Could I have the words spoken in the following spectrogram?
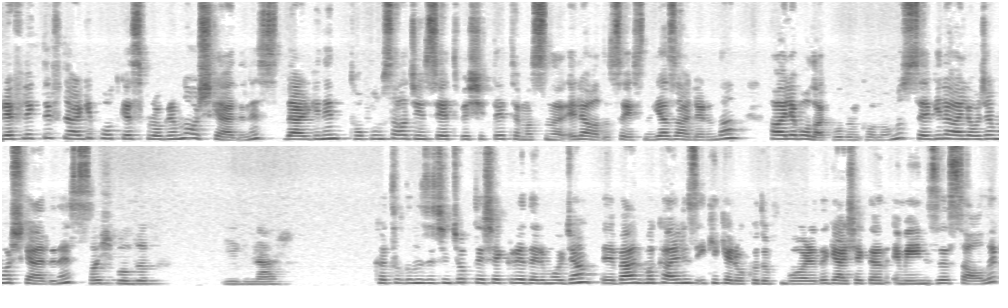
Reflektif Dergi Podcast programına hoş geldiniz. Derginin toplumsal cinsiyet ve şiddet temasını ele aldığı sayısının yazarlarından Hale Bolak bugün konuğumuz. Sevgili Hale Hocam hoş geldiniz. Hoş bulduk. İyi günler. Katıldığınız için çok teşekkür ederim hocam. Ee, ben makalenizi iki kere okudum bu arada. Gerçekten emeğinize sağlık.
